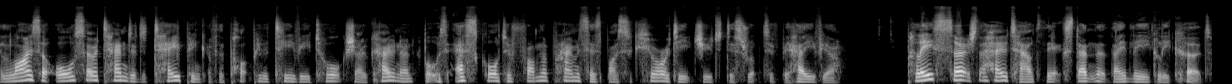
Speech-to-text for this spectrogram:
Eliza also attended a taping of the popular TV talk show Conan, but was escorted from the premises by security due to disruptive behaviour. Police searched the hotel to the extent that they legally could.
